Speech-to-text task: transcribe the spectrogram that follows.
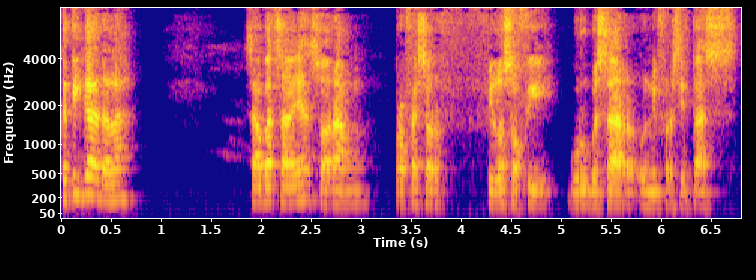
ketiga adalah sahabat saya, seorang profesor filosofi, guru besar universitas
